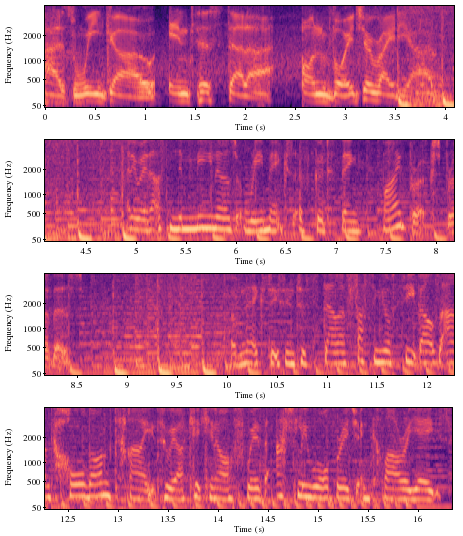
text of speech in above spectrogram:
as we go interstellar on Voyager Radio. Anyway, that's Namino's remix of Good Thing by Brooks Brothers. Up next, it's Interstellar. Fasten your seatbelts and hold on tight. We are kicking off with Ashley Wallbridge and Clara Yates.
